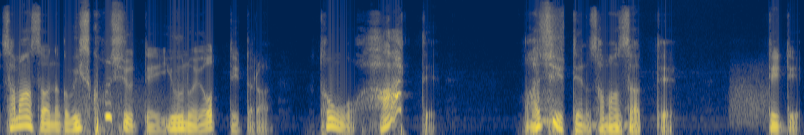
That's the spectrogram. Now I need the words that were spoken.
サマンサはなんかウィスコン州って言うのよって言ったら、トムも、はって。マジ言ってんのサマンサって。って言って、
